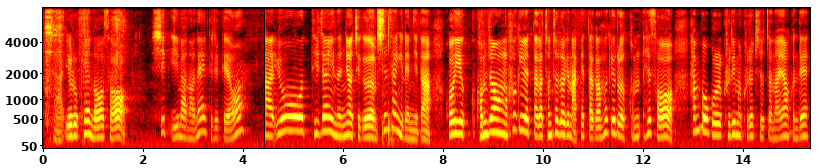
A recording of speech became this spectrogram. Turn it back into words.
자, 이렇게 넣어서 12만원에 드릴게요. 아, 요 디자인은요, 지금 신상이랍니다. 거의 검정 흑위에다가 전체적인 앞에다가 흑위로 검, 해서 한복을 그림을 그려주셨잖아요. 근데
